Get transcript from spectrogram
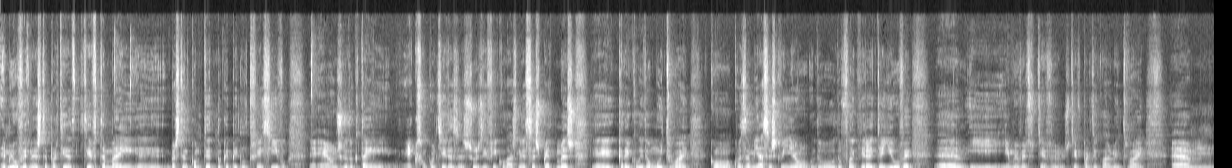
a meu ver, nesta partida esteve também eh, bastante competente no capítulo defensivo. É, é um jogador que tem, é que são conhecidas as suas dificuldades nesse aspecto, mas eh, creio que lidou muito bem com, com as ameaças que vinham do, do flanco direito da Juve eh, e, e, a meu ver, esteve, esteve particularmente bem. Um,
